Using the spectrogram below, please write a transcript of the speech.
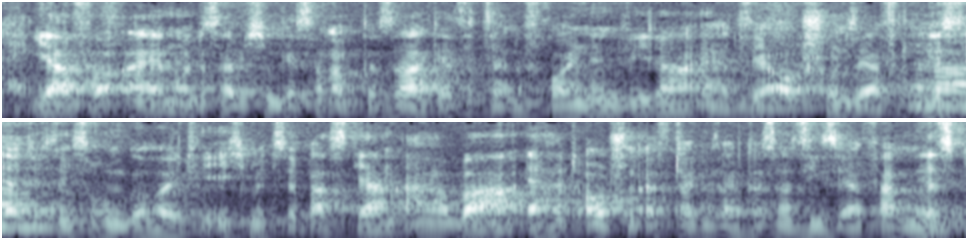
eigentlich. Ja, vor allem, und das habe ich ihm gestern auch gesagt, er sieht seine Freundin wieder. Er hat sie ja auch schon sehr vermisst. Genau. Er hat jetzt nicht so rumgeheult wie ich mit Sebastian, aber er hat auch schon öfter gesagt, dass er sie sehr vermisst,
